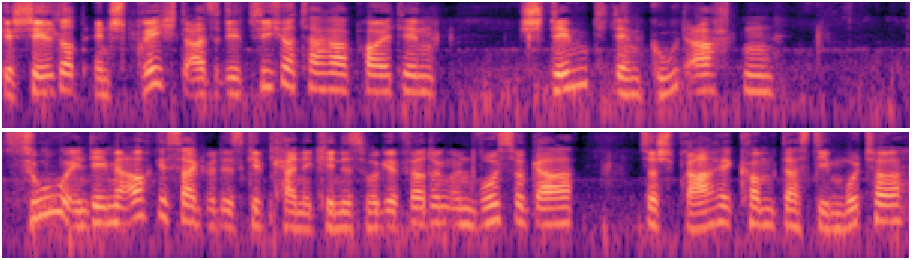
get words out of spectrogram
geschildert entspricht. Also die Psychotherapeutin stimmt dem Gutachten zu, indem ja auch gesagt wird, es gibt keine Kindeswohlgefährdung und wo sogar zur Sprache kommt, dass die Mutter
